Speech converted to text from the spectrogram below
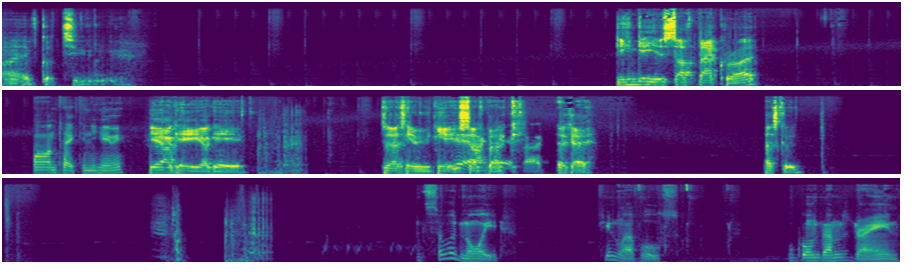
I've got to. You can get your stuff back, right? One take, can you hear me? Yeah, I can hear you. I can hear you. Just asking if you can get your Yeah, stuff I can back. back. Okay. That's good. I'm so annoyed. 15 levels. All going down the drain.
